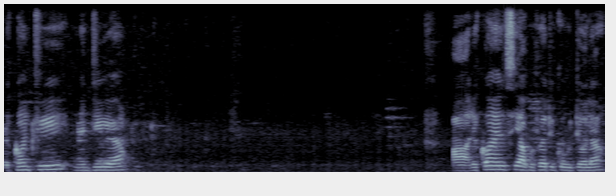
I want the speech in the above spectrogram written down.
The country, Nigeria. Uh, the currency, I prefer to go with dollar.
